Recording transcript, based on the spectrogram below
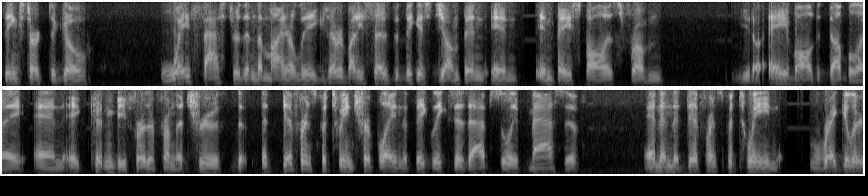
Things start to go way faster than the minor leagues. Everybody says the biggest jump in in in baseball is from you know A ball to Double A, and it couldn't be further from the truth. The, the difference between Triple A and the big leagues is absolutely massive, and then the difference between regular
